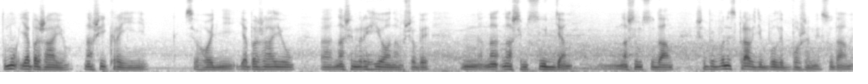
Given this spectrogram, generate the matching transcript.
Тому я бажаю нашій країні сьогодні. Я бажаю е, нашим регіонам, щоб нашим суддям, нашим судам, щоб вони справді були Божими судами,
